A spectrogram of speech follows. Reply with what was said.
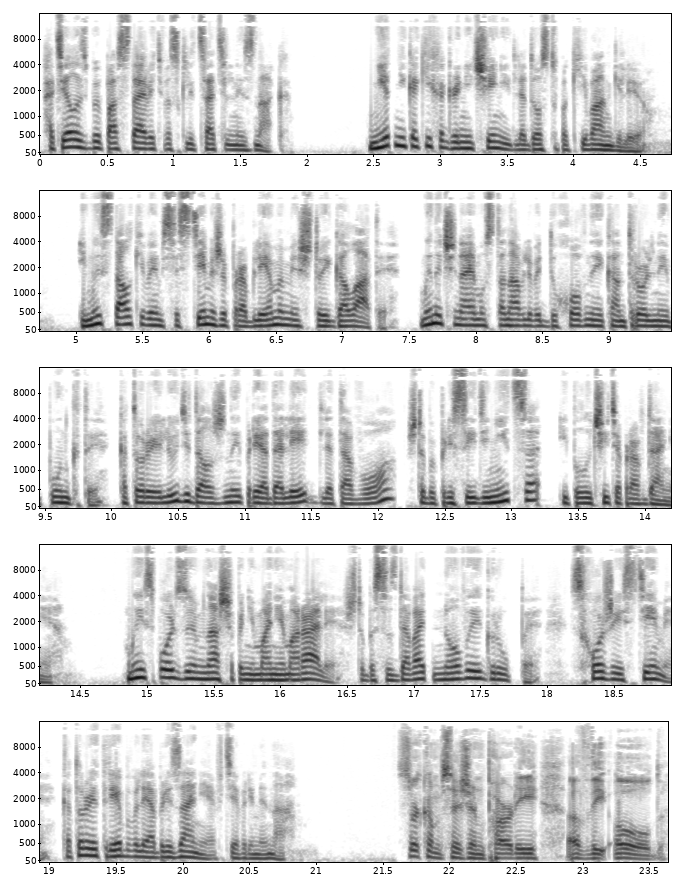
Хотелось бы поставить восклицательный знак. Нет никаких ограничений для доступа к Евангелию. И мы сталкиваемся с теми же проблемами, что и галаты. Мы начинаем устанавливать духовные контрольные пункты, которые люди должны преодолеть для того, чтобы присоединиться и получить оправдание. Мы используем наше понимание морали, чтобы создавать новые группы, схожие с теми, которые требовали обрезания в те времена. Circumcision party of the old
